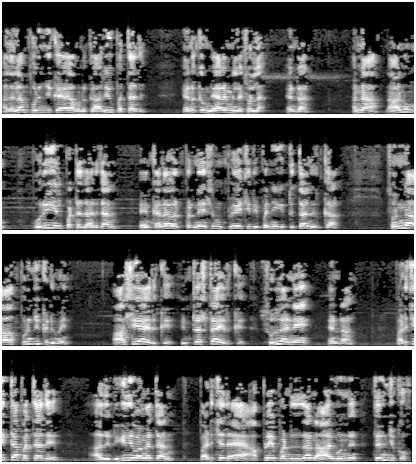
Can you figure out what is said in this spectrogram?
அதெல்லாம் புரிஞ்சுக்க அவனுக்கு அறிவு பத்தாது. எனக்கும் நேரமில்லை சொல்ல என்றான். அண்ணா நானும் பொறியியல் பட்டதாரி தான் என் கணவர் பிரனேஷும் பிஹெச்டி பண்ணிக்கிட்டு தான் இருக்கார். சொன்னா புரிஞ்சுக்கிடுவேன். ஆசையா இருக்கு இன்ட்ரெஸ்டா இருக்கு. சொல்லு அண்ணே என்றான். படிச்சிட்டா பத்தாது. அது டிகிரி வாங்கத்தான். படிச்சத அப்ளை பண்றதுதான் ஆய்வுன்னு தெரிஞ்சுக்கோ.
